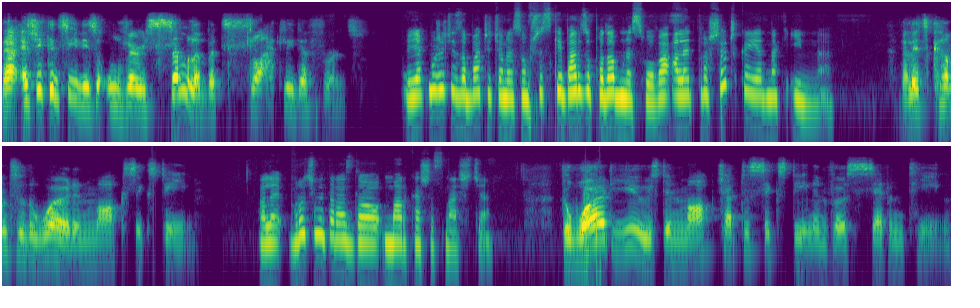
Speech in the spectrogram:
Now, as you can see, these are all very similar but slightly different. Jak możecie zobaczyć, one są wszystkie bardzo podobne słowa, ale troszeczkę jednak inne. Now, let's come to the word in Mark 16. Ale wróćmy teraz do Marka 16. The word used in Mark chapter 16 and verse 17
